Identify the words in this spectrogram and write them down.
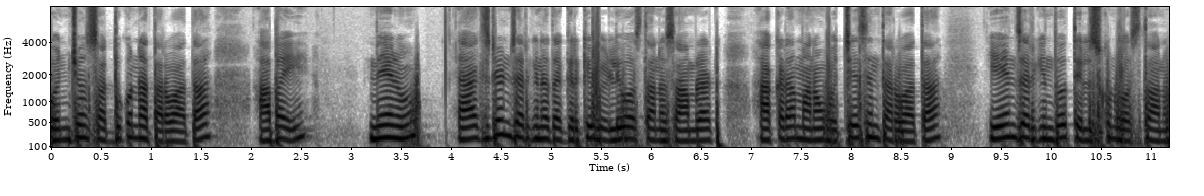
కొంచెం సర్దుకున్న తర్వాత అభయ్ నేను యాక్సిడెంట్ జరిగిన దగ్గరికి వెళ్ళి వస్తాను సామ్రాట్. అక్కడ మనం వచ్చేసిన తర్వాత ఏం జరిగిందో తెలుసుకుని వస్తాను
